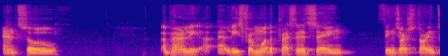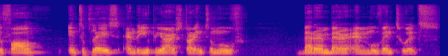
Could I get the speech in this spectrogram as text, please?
and so apparently, uh, at least from what the president is saying, things are starting to fall into place and the UPR is starting to move better and better and move into its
